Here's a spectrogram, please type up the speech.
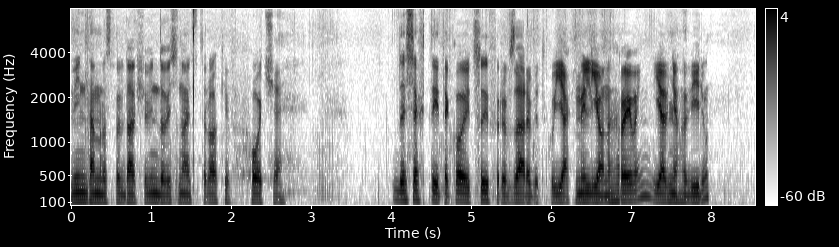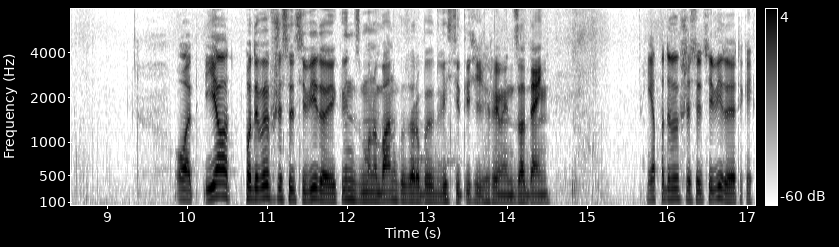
він там розповідав, що він до 18 років хоче досягти такої цифри в заробітку, як мільйон гривень. Я в нього вірю. От, і я от подивившись ці відео, як він з Монобанку заробив 200 тисяч гривень за день. Я подивившись ці відео, я такий,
